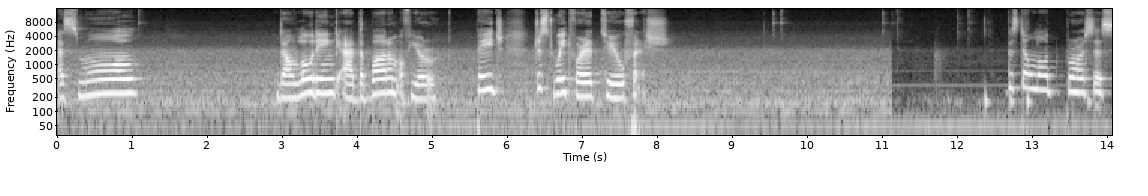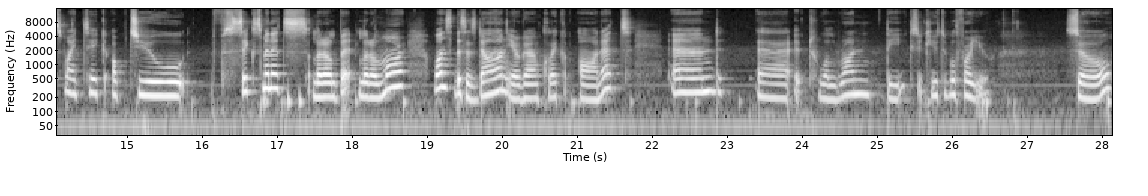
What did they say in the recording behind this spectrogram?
a small downloading at the bottom of your page. Just wait for it to finish. This download process might take up to six minutes a little bit a little more. Once this is done you're going to click on it and uh, it will run the executable for you. So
